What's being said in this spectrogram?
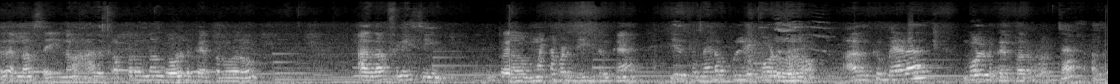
இதெல்லாம் செய்யணும். அதுக்கப்புறம் தான் கோல்டு பேப்பர் வரும். அதுதான் ஃபினிஷிங் இப்போ மட்டப்படுத்திக்கிட்டு இருக்கேன். இதுக்கு மேலே புள்ளி கோடு வரும். அதுக்கு மேலே கோல்டு பேப்பர் வச்சா அது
